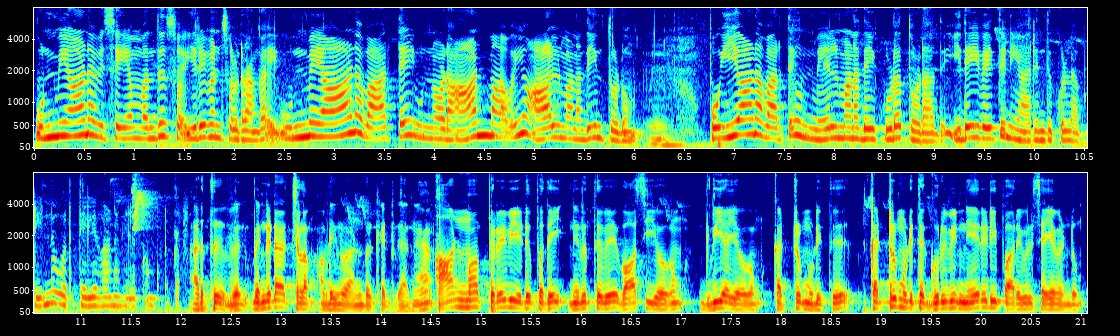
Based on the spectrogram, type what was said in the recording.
உண்மையான விஷயம் வந்து சொ இறைவன் சொல்கிறாங்க உண்மையான வார்த்தை உன்னோட ஆன்மாவையும் ஆள் மனதையும் தொடும். பொய்யான வார்த்தை உன் மேல் மனதை கூட தொடாது. இதை வைத்து நீ அறிந்து கொள் அப்படின்னு ஒரு தெளிவான விளக்கம் கொடுக்குறேன் அடுத்து வெங்- வெங்கடாச்சலம் அப்படிங்கிற ஒரு அன்பர் கேட்டிருக்காங்க. ஆன்மா பிறவி எடுப்பதை நிறுத்தவே வாசி யோகம் கிரியா யோகம் கற்று முடித்து கற்று முடித்த குருவின் நேரடி பார்வையில் செய்ய வேண்டும்.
